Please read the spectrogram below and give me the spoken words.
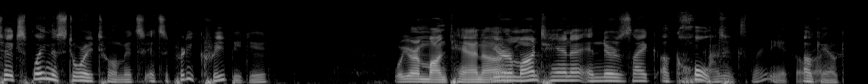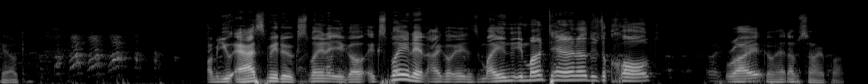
to explain the story to him. It's it's pretty creepy, dude. Well, you're in Montana. You're in Montana, and there's like a cult. I'm explaining it though. Okay, right? okay, okay. I mean, you asked me to explain it. You go, explain it. I go, it's my, in, in Montana. There's a cult, right? Go ahead. I'm sorry, Bob.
